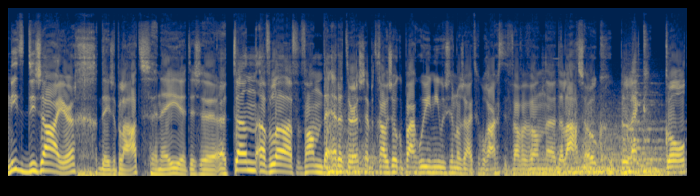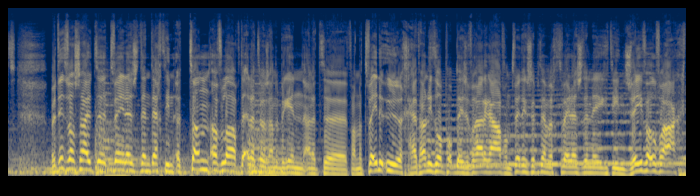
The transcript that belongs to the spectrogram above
niet Desire, deze plaat. Nee, het is eh, A Ton of Love van de Editors. Ze hebben trouwens ook een paar goede nieuwe singles uitgebracht. Waarvan uh, de laatste ook Black Gold. Maar dit was uit uh, 2013 A Ton of Love, de Editors aan het begin aan het, uh, van het tweede uur. Het houdt niet op op deze vrijdagavond 20 september 2019, 7 over 8.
